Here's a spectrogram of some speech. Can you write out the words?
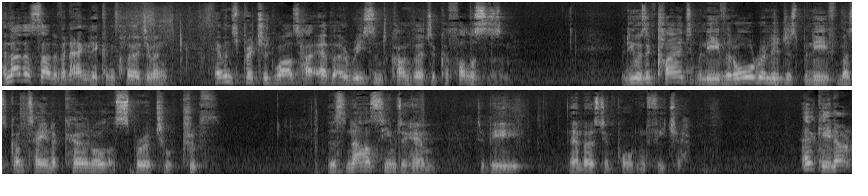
Another son of an Anglican clergyman, Evans Pritchard was, however, a recent convert to Catholicism. But he was inclined to believe that all religious belief must contain a kernel of spiritual truth. This now seemed to him to be their most important feature. Okay, now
